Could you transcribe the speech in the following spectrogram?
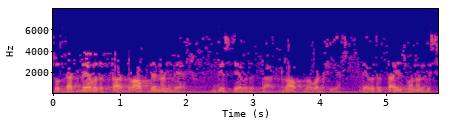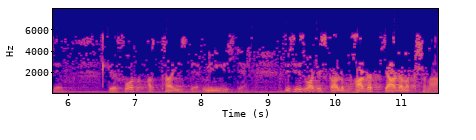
So that Devadatta, drop then and there. This Devadatta, drop now and here. Devadatta is one and the same. Therefore, Artha is there, meaning is there. This is what is called Bhagat Tyaga Lakshana.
